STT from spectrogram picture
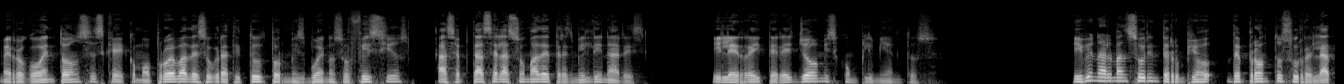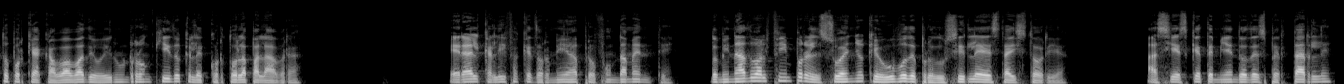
Me rogó entonces que, como prueba de su gratitud por mis buenos oficios, aceptase la suma de tres mil dinares, y le reiteré yo mis cumplimientos. Ibn al-Mansur interrumpió de pronto su relato porque acababa de oír un ronquido que le cortó la palabra. Era el califa que dormía profundamente, dominado al fin por el sueño que hubo de producirle esta historia. Así es que temiendo despertarle,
